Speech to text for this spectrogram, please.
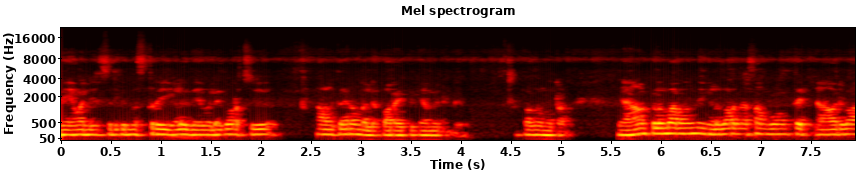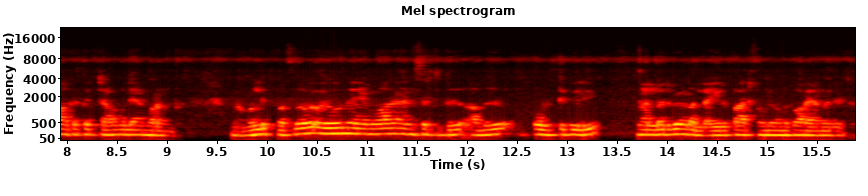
നിയമം അനുസരിക്കുന്ന സ്ത്രീകൾ ഇതേപോലെ കുറച്ച് ആൾക്കാരുണ്ടല്ലോ പറയിപ്പിക്കാൻ വേണ്ടിയിട്ട് അപ്പോൾ അതുകൊണ്ടിട്ടാണ് ഞാൻ ഇപ്പോഴും പറഞ്ഞത് നിങ്ങൾ പറഞ്ഞ സംഭവം തെറ്റ് ആ ഒരു വാക്ക് തെറ്റാണെന്നല്ല ഞാൻ പറയുന്നത്. നമ്മൾ ഇപ്പോഴത്തെ ഒരു നിയമം അനുസരിച്ചിട്ട് അത് പൊളിറ്റിക്കലി നല്ലൊരു വേർഡല്ല ഈ ഒരു പ്ലാറ്റ്ഫോമിൽ വന്ന് പറയാൻ വേണ്ടിയിട്ട്.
